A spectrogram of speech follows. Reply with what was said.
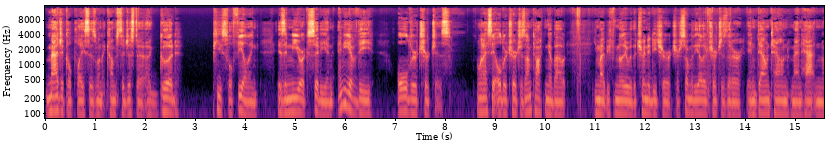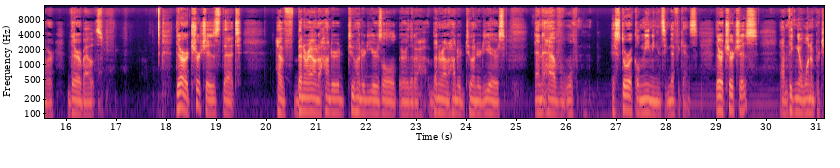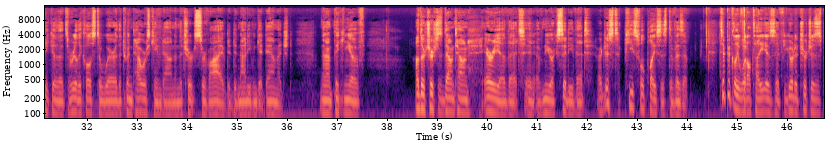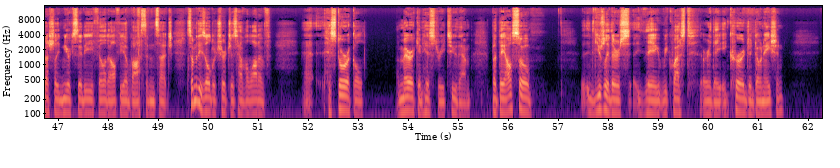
magical places when it comes to just a, a good, peaceful feeling is in New York City and any of the older churches. When I say older churches, I'm talking about you might be familiar with the Trinity Church or some of the other churches that are in downtown Manhattan or thereabouts. There are churches that have been around 100, 200 years old, or that have been around 100, 200 years, and that have historical meaning and significance. There are churches, I'm thinking of one in particular that's really close to where the Twin Towers came down and the church survived. It did not even get damaged. And I'm thinking of other churches downtown area that of New York City that are just peaceful places to visit. Typically, what I'll tell you is if you go to churches, especially New York City, Philadelphia, Boston, and such, some of these older churches have a lot of uh, historical American history to them, but they also usually there's they request or they encourage a donation.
